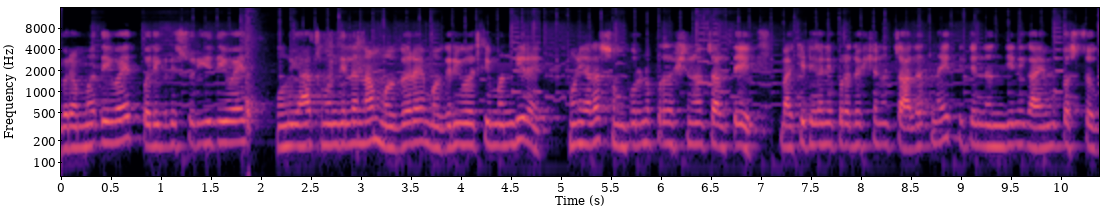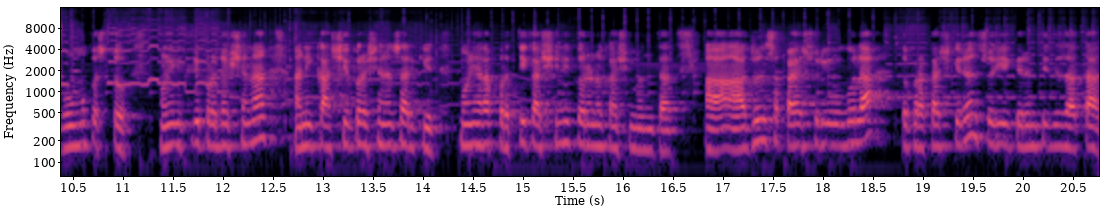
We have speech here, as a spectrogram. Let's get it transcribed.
ब्रह्मदेव आहेत पलीकडे सूर्यदेव आहेत म्हणून याच मंदिरला ना मगर आहे मगरीवरती मंदिर आहे. म्हणून याला संपूर्ण प्रदक्षिणा चालते. बाकी ठिकाणी प्रदक्षिणा चालत नाही. तिथे नंदीने गायमुख असतं गोमुख असतं. म्हणून इथली प्रदक्षिणा आणि काशी प्रदक्षिणासारखी म्हणून याला प्रतिकाशिनी कर्णकाशी म्हणतात. अजून सकाळी सूर्य उगवला तर प्रकाश किरण सूर्यकिरण तिथे जातात.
